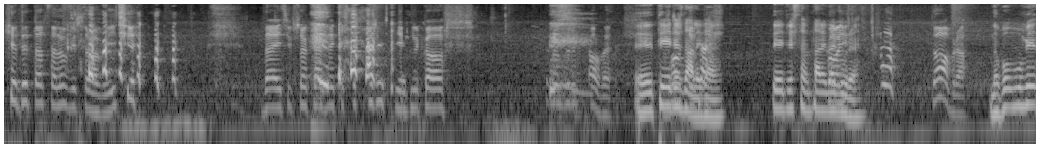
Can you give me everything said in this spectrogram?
Kiedy to, co lubisz robić, daje ci przy okazji jakieś korzyści, nie tylko rozrywkowe. Y, ty jedziesz dalej tam. Ty jedziesz tam dalej na Koń- górę. Dobra, No bo mówię,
